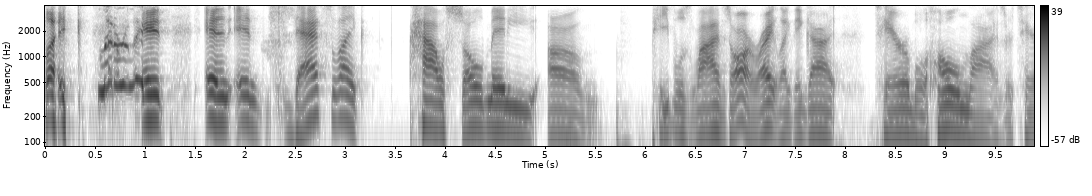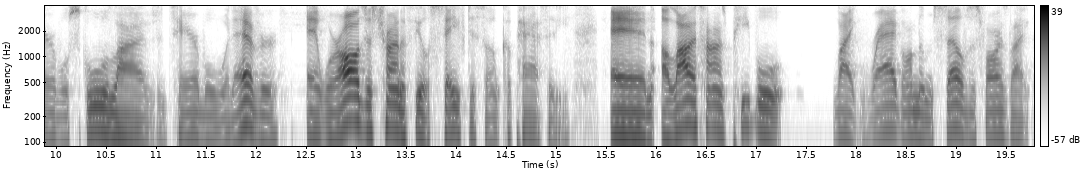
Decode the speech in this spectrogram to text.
like literally. and and and that's like how so many um people's lives are right? Like they got terrible home lives or terrible school lives or terrible whatever and we're all just trying to feel safe to some capacity. And a lot of times people like rag on themselves as far as like,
